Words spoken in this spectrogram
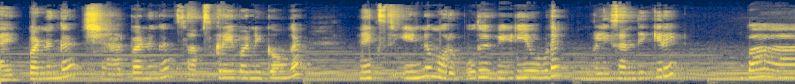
லைக் பண்ணுங்க ஷேர் பண்ணுங்க சப்ஸ்கிரைப் பண்ணிக்கோங்க. நெக்ஸ்ட் இன்னும் ஒரு புது வீடியோவுடன் உங்களை சந்திக்கிறேன். பாய்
